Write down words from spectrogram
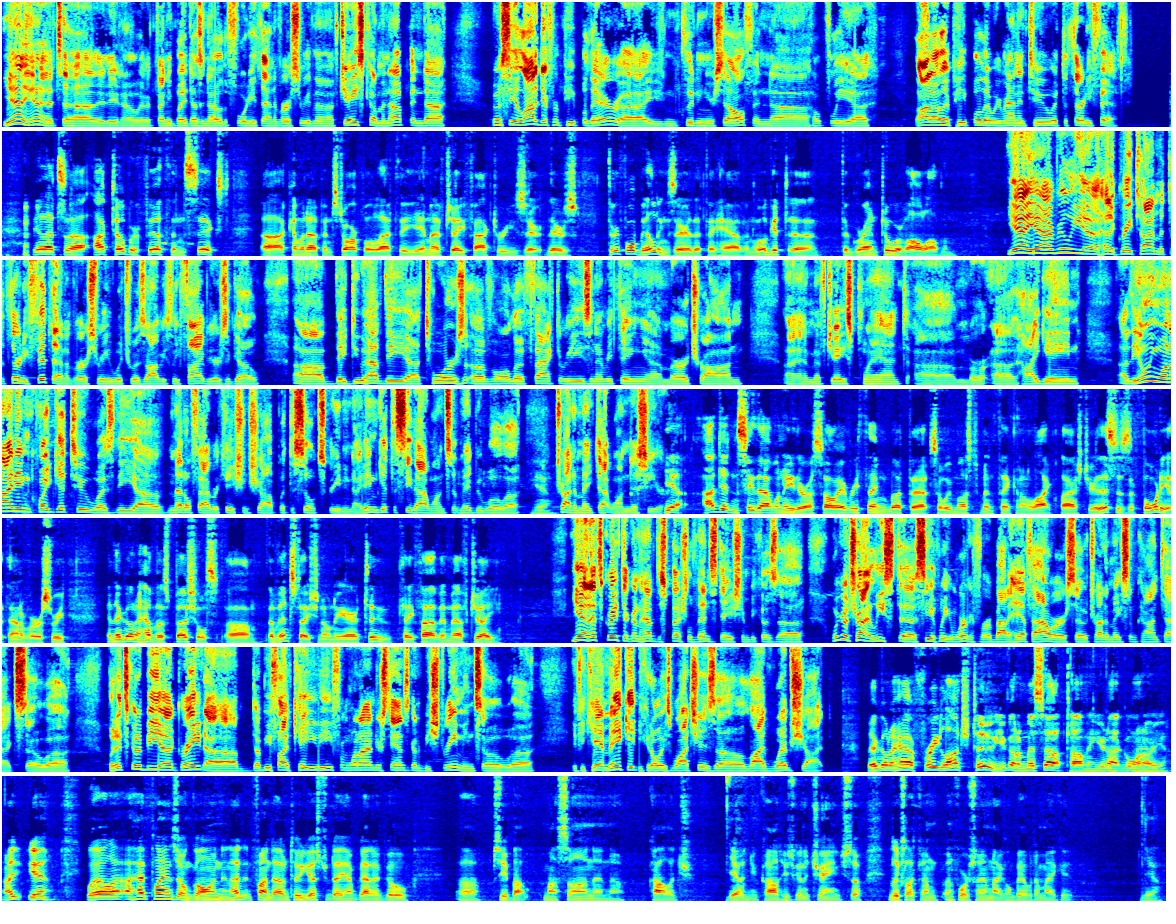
Yeah, yeah. It's uh, you know, if anybody doesn't know, the 40th anniversary of MFJ's coming up, and uh, we're going to see a lot of different people there, uh, including yourself, and uh, hopefully uh, a lot of other people that we ran into at the 35th. yeah, that's uh, October 5th and 6th uh, coming up in Starkville at the MFJ factories. There, there's three or four buildings there that they have, and we'll get the grand tour of all of them. Yeah, yeah, I really uh, had a great time at the 35th anniversary, which was obviously five years ago. Uh, they do have the uh, tours of all the factories and everything, uh, Meritron, uh, MFJ's plant, uh, uh, High Gain. Uh, the only one I didn't quite get to was the uh, metal fabrication shop with the silk screening. I didn't get to see that one, so maybe we'll uh, Yeah. try to make that one this year. Yeah, I didn't see that one either. I saw everything but that, so we must have been thinking alike last year. This is the 40th anniversary, and they're going to have a special um, event station on the air too, K5MFJ. Yeah, that's great. They're going to have the special event station because uh, we're going to try at least uh, see if we can work it for about a half hour or so. Try to make some contacts. So, uh, but it's going to be uh, great. Uh, W5KUB, from what I understand, is going to be streaming. So, uh, if you can't make it, you could always watch his uh, live web shot. They're going to have free lunch too. You're going to miss out, Tommy. You're not going, are you? I yeah. Well, I, I had plans on going, and I didn't find out until yesterday. I've got to go uh, see about my son and uh, college. Yeah. new college. He's going to change, so it looks like I'm unfortunately I'm not going to be able to make it. Yeah.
